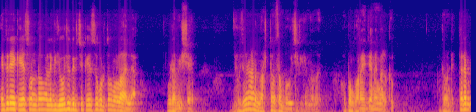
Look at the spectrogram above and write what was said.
എതിരെ കേസുണ്ടോ അല്ലെങ്കിൽ ജോജു തിരിച്ച് കേസ് കൊടുത്തോ എന്നുള്ളതല്ല ഇവിടെ വിഷയം. ജോജുവിനാണ് നഷ്ടം സംഭവിച്ചിരിക്കുന്നത്. ഒപ്പം കുറേ ജനങ്ങൾക്കും. അതുകൊണ്ട് ഇത്തരം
